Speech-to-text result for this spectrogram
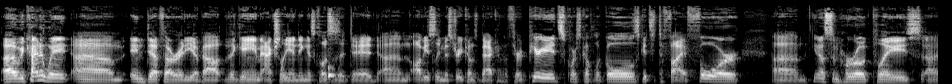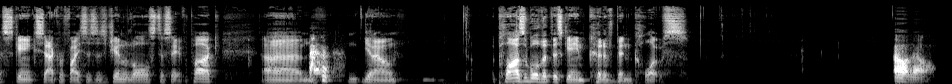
Uh, we kind of went um, in depth already about the game actually ending as close as it did. Um, obviously, Mystery comes back in the third period, scores a couple of goals, gets it to 5 4. Um, you know, some heroic plays. Uh, Skank sacrifices his genitals to save a puck. Um, you know, plausible that this game could have been close. Oh no,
